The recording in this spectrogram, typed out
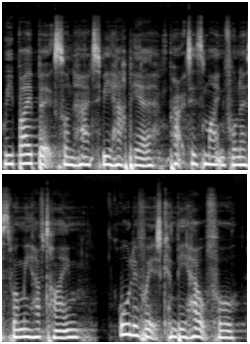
We buy books on how to be happier, practice mindfulness when we have time, all of which can be helpful.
